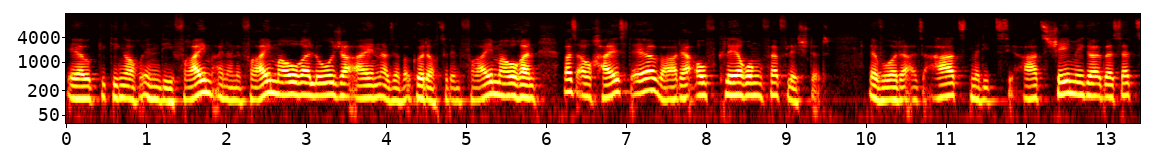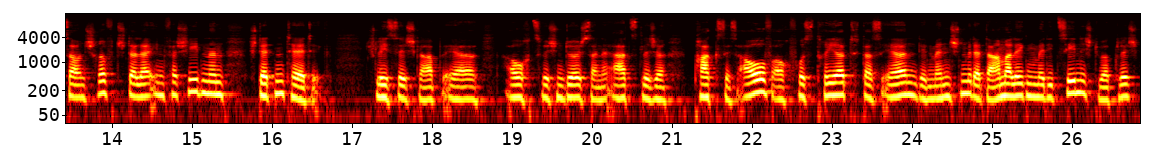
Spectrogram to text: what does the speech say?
Er ging auch in die Freim, in eine Freimaurerloge ein, also er gehörte auch zu den Freimaurern, was auch heißt, er war der Aufklärung verpflichtet. Er wurde als Arzt, Mediz Arzt, Chemiker, Übersetzer und Schriftsteller in verschiedenen Städten tätig. Schließlich gab er auch zwischendurch seine ärztliche Praxis auf, auch frustriert, dass er den Menschen mit der damaligen Medizin nicht wirklich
